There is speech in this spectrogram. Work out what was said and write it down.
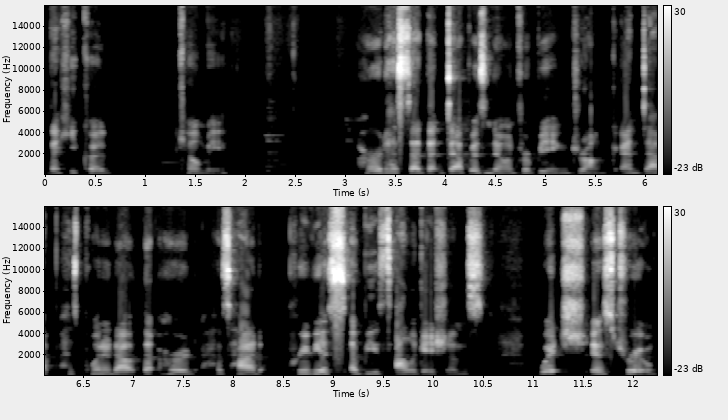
that he could kill me. Heard has said that Depp is known for being drunk, and Depp has pointed out that Heard has had previous abuse allegations, which is true.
